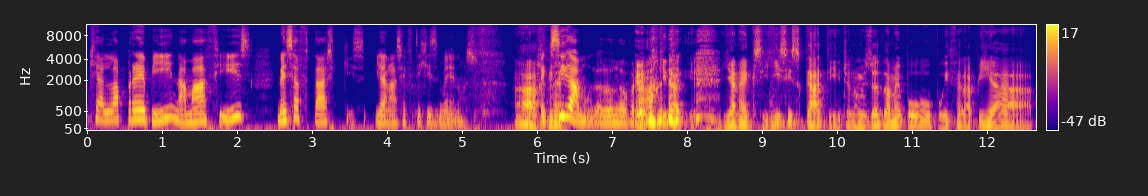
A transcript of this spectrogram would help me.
και αλλά πρέπει να μάθεις να είσαι αυτάρκης για να είσαι ευτυχισμένος. Εξήγα ναι. μου το, το πράγμα. Ε, κοίτα, για να εξηγήσεις κάτι, και νομίζω ότι που, που η θεραπεία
